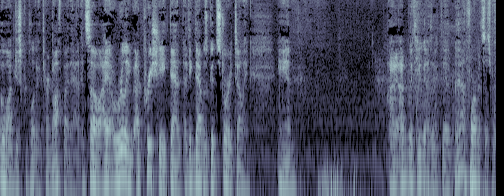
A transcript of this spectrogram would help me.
Oh, I'm just completely turned off by that, and so I really appreciate that. I think that was good storytelling, and I, I'm with you guys. I think the Yeah. performances were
